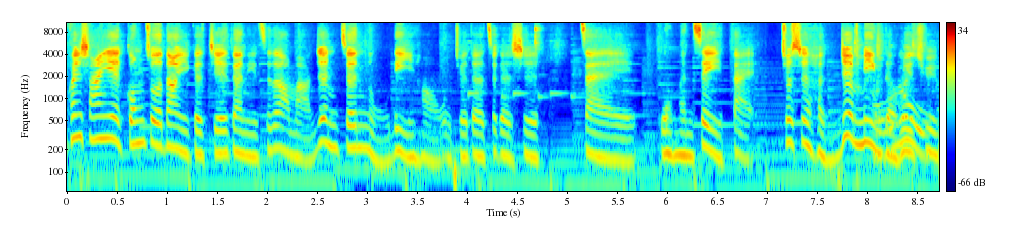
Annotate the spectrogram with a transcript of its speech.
婚纱业工作到一个阶段，你知道吗？认真努力哈，我觉得这个是在我们这一代。就是很认命的会去，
